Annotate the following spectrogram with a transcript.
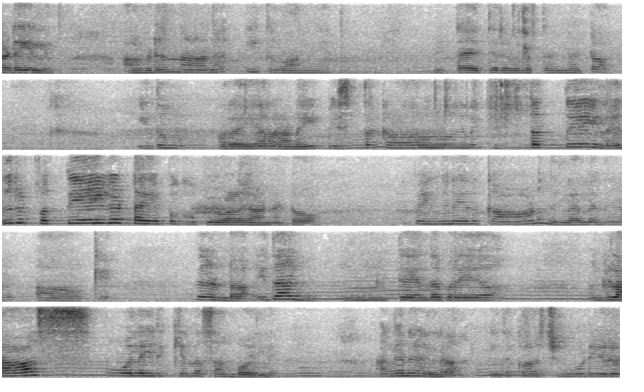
കടയില്ലേ അവിടെ നിന്നാണ് ഇത് വാങ്ങിയത്. മിഠായി തെരുവിലെ തന്നെ കേട്ടോ ഇതും റെയറാണ്. ഈ പിസ്ത കളറൊന്നും അങ്ങനെ കിട്ടത്തേ ഇല്ല ഇതൊരു പ്രത്യേക ടൈപ്പ് കുപ്പിവളയാണ് കേട്ടോ അപ്പം എങ്ങനെ ഇത് കാണുന്നില്ല അല്ലേ നിങ്ങൾ? ആ ഓക്കെ. ഇത് കണ്ടോ? ഇതാ മറ്റേ എന്താ പറയുക ഗ്ലാസ് പോലെ ഇരിക്കുന്ന സംഭവമില്ലേ? അങ്ങനെയല്ല. ഇത് കുറച്ചും കൂടി ഒരു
